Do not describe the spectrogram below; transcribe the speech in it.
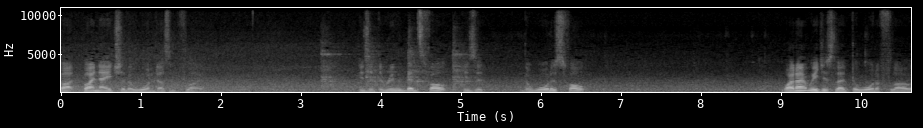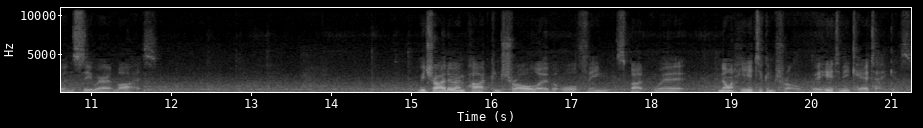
but by nature the water doesn't flow. Is it the riverbed's fault? Is it the water's fault? Why don't we just let the water flow and see where it lies? We try to impart control over all things, but we're not here to control, we're here to be caretakers.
